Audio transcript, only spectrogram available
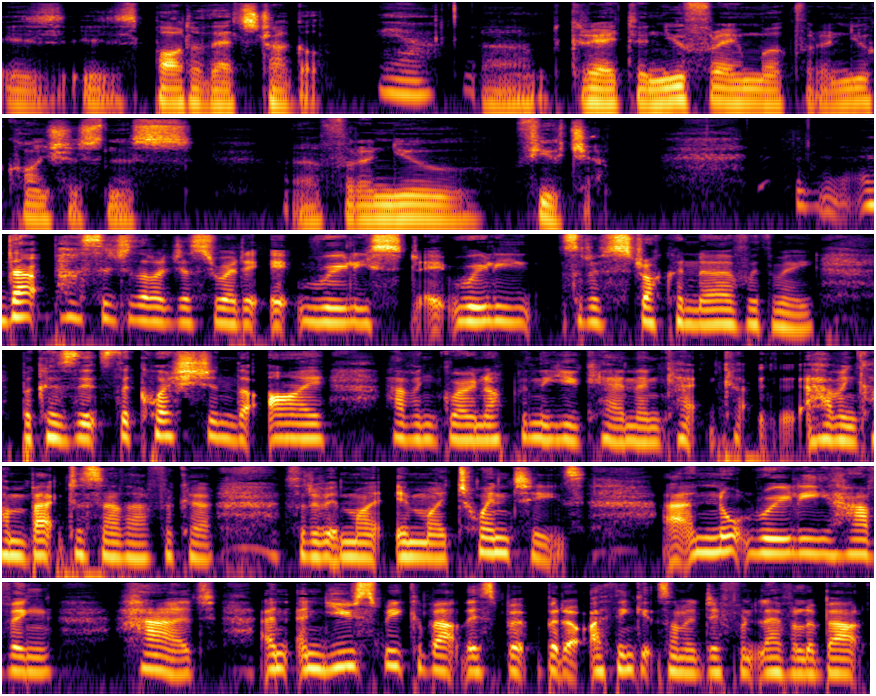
is, is part of that struggle. Yeah, Um, create a new framework for a new consciousness, uh, for a new future. That passage that I just read, it, it really, it really sort of struck a nerve with me because it's the question that I, having grown up in the UK and then ca- ca- having come back to South Africa, sort of in my in my twenties, and not really having had, and, and you speak about this, but but I think it's on a different level about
